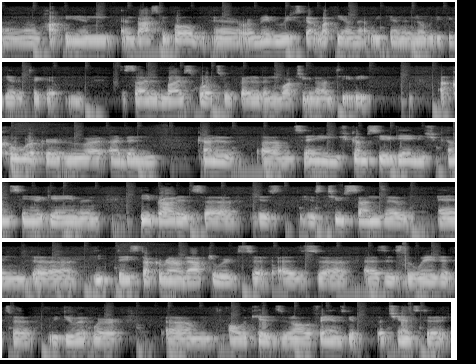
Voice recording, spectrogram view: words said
uh hockey and, and basketball, uh, or maybe we just got lucky on that weekend and nobody could get a ticket and decided live sports was better than watching it on TV. A coworker who I, have been kind of um, saying, you should come see a game, you should come see a game, and he brought his uh, his his two sons out, and uh, he, they stuck around afterwards, uh, as uh, as is the way that uh, we do it, where um, all the kids and all the fans get a chance to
